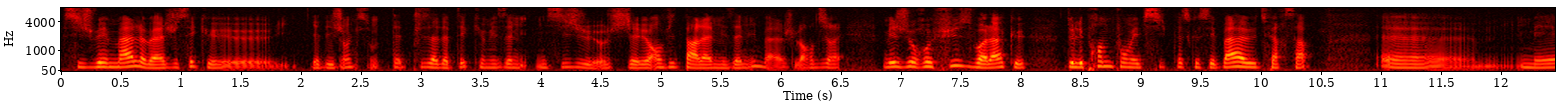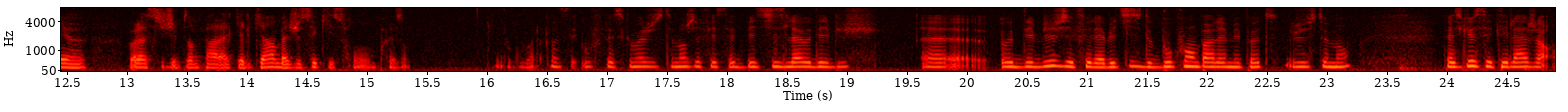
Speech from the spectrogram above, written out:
Si je vais mal, bah, je sais que il y a des gens qui sont peut-être plus adaptés que mes amis. Mais si j'ai envie de parler à mes amis, bah, je leur dirai. Mais je refuse, voilà, que de les prendre pour mes psys parce que c'est pas à eux de faire ça. mais voilà, si j'ai besoin de parler à quelqu'un, bah, je sais qu'ils seront présents. C'est ouf parce que moi justement j'ai fait cette bêtise là au début. Euh, au début j'ai fait la bêtise de beaucoup en parler à mes potes justement. Parce que c'était là genre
